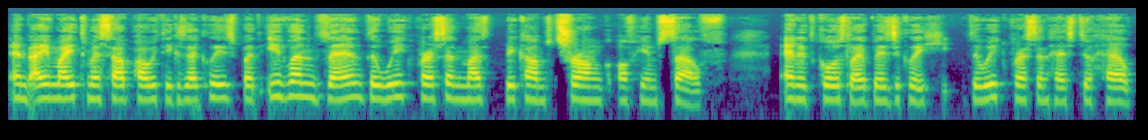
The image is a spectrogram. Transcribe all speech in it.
And I might mess up how it exactly is, but even then, the weak person must become strong of himself, and it goes like basically, he, the weak person has to help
